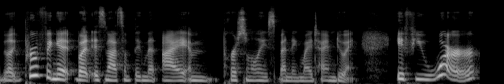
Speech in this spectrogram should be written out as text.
like proofing it, but it's not something that I am personally spending my time doing. If you were,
